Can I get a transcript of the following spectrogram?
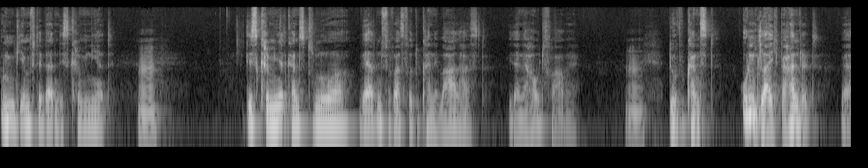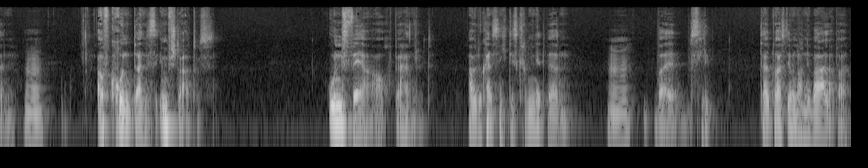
Ungeimpfte werden diskriminiert. Mhm. Diskriminiert kannst du nur werden für was, wo du keine Wahl hast, wie deine Hautfarbe. Mhm. Du kannst ungleich behandelt werden. Mhm. Aufgrund deines Impfstatus. Unfair auch behandelt. Aber du kannst nicht diskriminiert werden. Mhm. Weil es liegt, da, du hast immer noch eine Wahl, aber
